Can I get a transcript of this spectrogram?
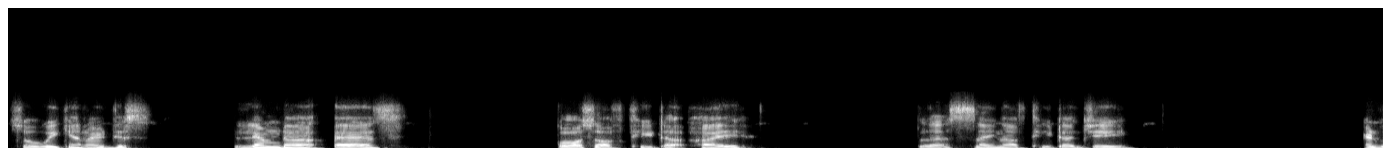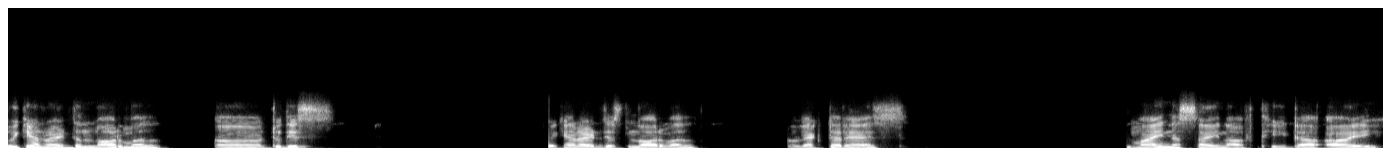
So we can write this lambda as cos of theta i plus sine of theta j. And we can write the normal uh, to this. We can write this normal vector as minus sine of theta i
